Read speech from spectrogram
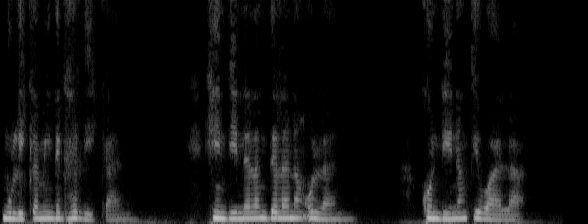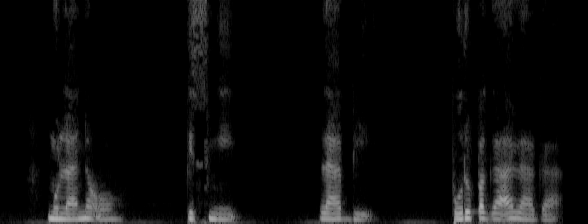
muli kaming naghalikan. Hindi na lang dala ng ulan, kundi ng tiwala. Mula noo, pisngi, labi, puro pag-aalaga,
